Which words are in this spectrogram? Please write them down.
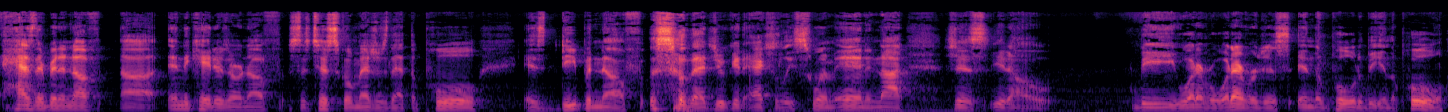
has there been enough uh, indicators or enough statistical measures that the pool is deep enough so that you can actually swim in and not just you know be whatever whatever just in the pool to be in the pool?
